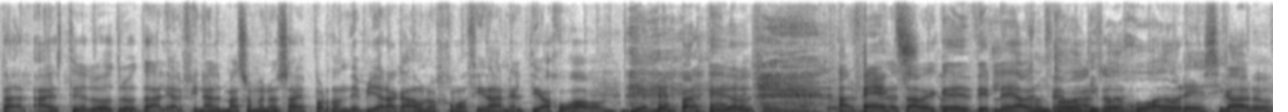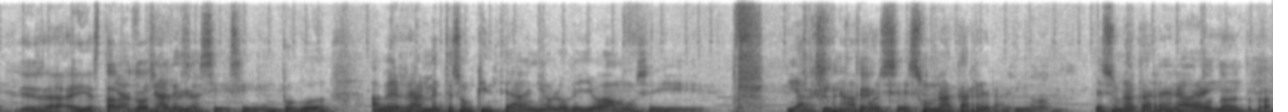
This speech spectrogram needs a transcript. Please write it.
tal, a este lo otro, tal, y al final más o menos sabes por dónde pillar a cada uno. Es como Zidane, el tío ha jugado 10.000 partidos, al final sabe qué decirle a con Benzema. todo tipo de jugadores. Y, Claro, y ahí está y la al cosa, final es así, sí, un poco, a ver, realmente son 15 años lo que llevamos y, y al final pues es una carrera, tío. Es una carrera Total, y total.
